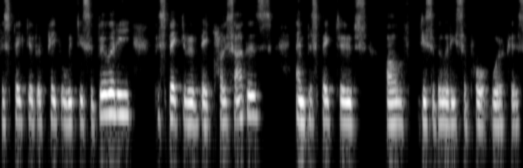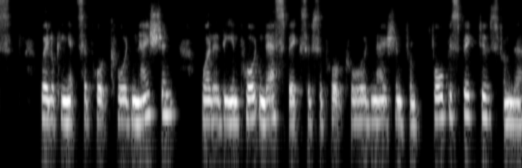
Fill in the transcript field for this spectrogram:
perspective of people with disability, perspective of their close others and perspectives of disability support workers. We're looking at support coordination. What are the important aspects of support coordination from four perspectives, from the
